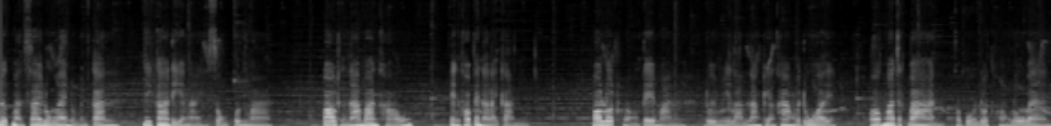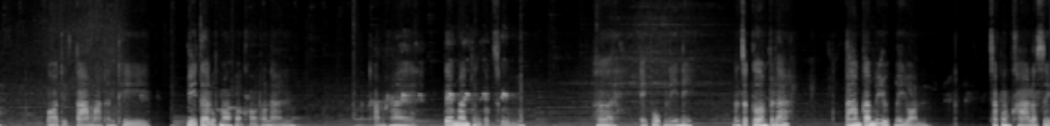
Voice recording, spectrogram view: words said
นึกหมันไส้โรแวนอยู่เหมือนกัน นี่กล้าดียังไง ส่งคนมา เป้าถึงหน้าบ้านเขา เห็นเขาเป็นอะไรกันพ่อรถของเตมัน โดยมีลันนั่งเคียงข้างมาด้วย ออกมาจากบ้านขบวนรถของโรแวน ก็ติดตามมาทันทีมีแต่ลูกน้องของเขาเท่านั้นทำให้เตมันถึงกับฉุนเฮ้ยไอ้พวกนี้นี่ มันจะเกินไปล้วตามกันไม่หยุดไม่หย่อน ชักลำคาแล้วสิ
